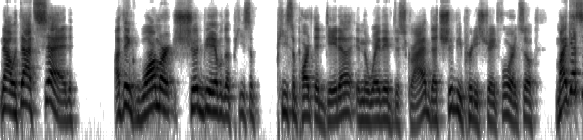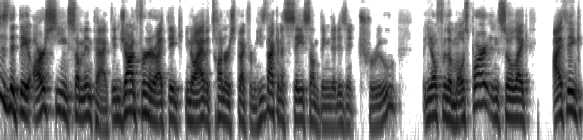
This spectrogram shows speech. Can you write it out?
now with that said, I think Walmart should be able to piece a piece apart the data in the way they've described. That should be pretty straightforward. So my guess is that they are seeing some impact. And John Furner, I think, you know, I have a ton of respect for him. He's not going to say something that isn't true, you know, for the most part. And so like I think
